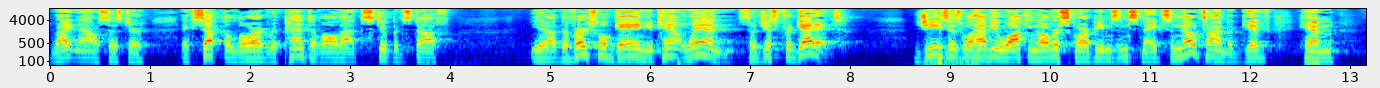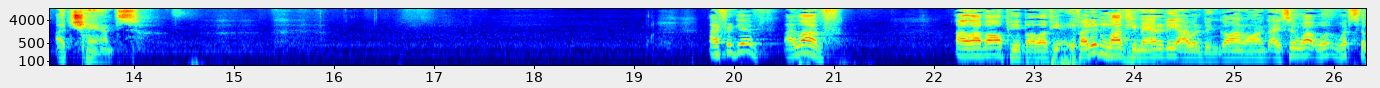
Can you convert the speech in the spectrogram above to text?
right now, sister, accept the Lord, repent of all that stupid stuff. You know, the virtual game, you can't win, so just forget it. Jesus will have you walking over scorpions and snakes in no time, but give him a chance. I forgive. I love. I love all people. I love. If I didn't love humanity, I would have been gone long. I said, what, what's, the,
